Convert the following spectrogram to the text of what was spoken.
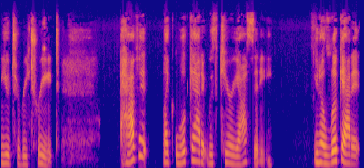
you to retreat have it like look at it with curiosity you know look at it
